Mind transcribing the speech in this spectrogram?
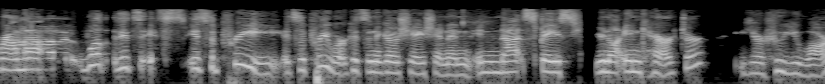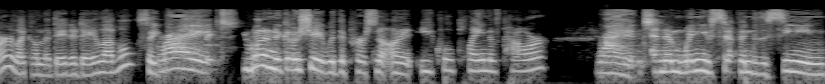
around that? Uh, well, it's it's it's the pre it's the pre work. It's the negotiation, and in that space, you're not in character you're who you are like on the day-to-day level so you, right. you want to negotiate with the person on an equal plane of power. Right. And then when you step into the scene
